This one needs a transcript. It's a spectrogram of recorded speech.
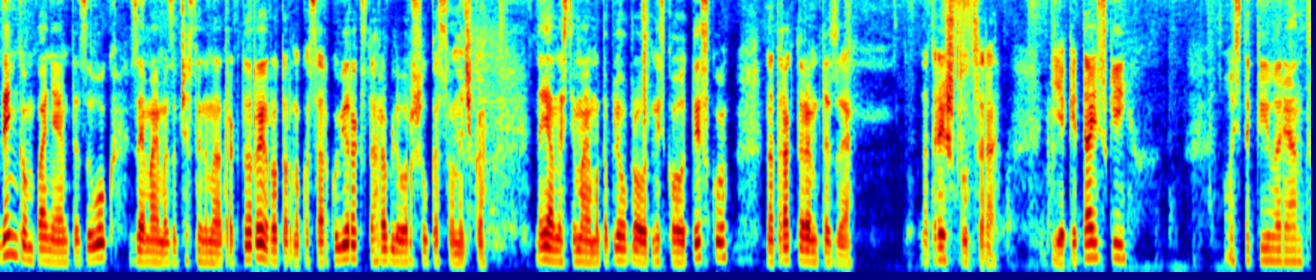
день, компанія МТЗ Лук. Займаємо запчастинами на трактори, роторну косарку Віракс та граблю ворошилка Сонечко. Наявності маємо топливопровод низького тиску на трактор МТЗ. На три штуцера. Є китайський. Ось такий варіант.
